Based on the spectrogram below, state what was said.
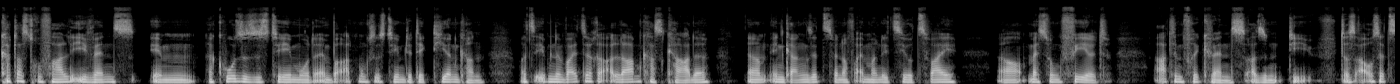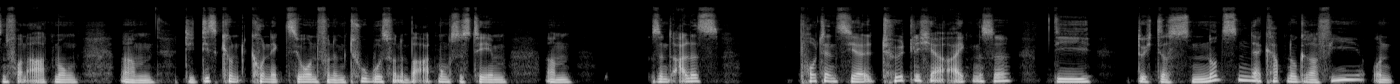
katastrophale Events im Narkosesystem oder im Beatmungssystem detektieren weil es eben eine weitere Alarmkaskade ähm, in Gang setzt, wenn auf einmal die CO2-Messung äh, fehlt. Atemfrequenz, also die, das Aussetzen von Atmung, ähm, die Diskonnektion von einem Tubus, von einem Beatmungssystem, ähm, sind alles potenziell tödliche Ereignisse, die durch das Nutzen der Kapnographie und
